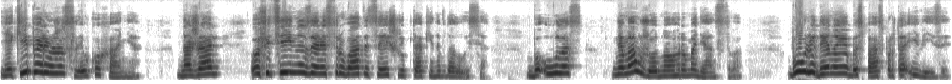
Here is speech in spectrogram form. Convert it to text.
які переросли в кохання. На жаль, офіційно зареєструвати цей шлюб так і не вдалося, бо Улас не мав жодного громадянства, був людиною без паспорта і візи,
